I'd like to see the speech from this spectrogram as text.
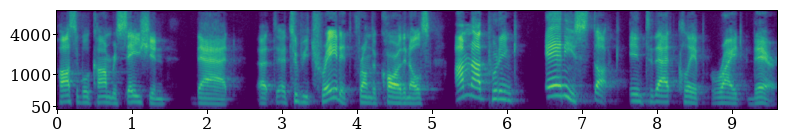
possible conversation that uh, to be traded from the Cardinals. I'm not putting any stock into that clip right there.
